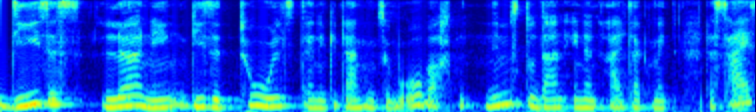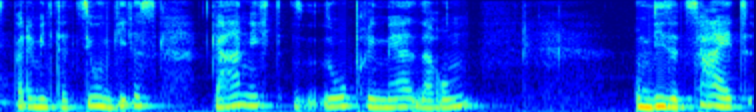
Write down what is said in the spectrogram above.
dieses Learning, diese Tools, deine Gedanken zu beobachten, nimmst du dann in den Alltag mit. Das heißt, bei der Meditation geht es gar nicht so primär darum, um diese Zeit,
